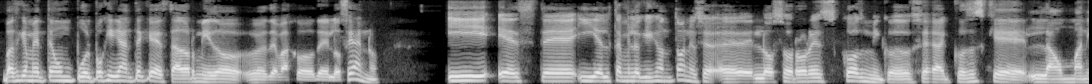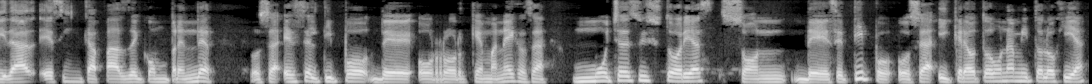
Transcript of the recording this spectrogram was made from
básicamente un pulpo gigante que está dormido debajo del océano. Y este, y él también lo que dijo Antonio, o sea, eh, los horrores cósmicos, o sea, cosas que la humanidad es incapaz de comprender. O sea, es el tipo de horror que maneja. O sea, muchas de sus historias son de ese tipo. O sea, y creó toda una mitología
